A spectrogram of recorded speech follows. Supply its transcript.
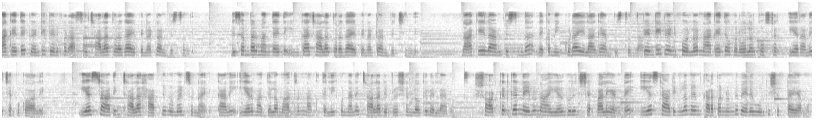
నాకైతే ట్వంటీ ట్వంటీ ఫోర్ అస్సలు చాలా త్వరగా అయిపోయినట్టు అనిపిస్తుంది. డిసెంబర్ మంత్ అయితే ఇంకా చాలా త్వరగా అయిపోయినట్టు అనిపించింది. నాకే ఇలా అనిపిస్తుందా? లేక మీకు కూడా ఇలాగే అనిపిస్తుందా? ట్వంటీ ట్వంటీ ఫోర్లో నాకైతే ఒక రోలర్ కోస్టర్ ఇయర్ అని చెప్పుకోవాలి. ఇయర్ స్టార్టింగ్ చాలా హ్యాపీ మూమెంట్స్ ఉన్నాయి. కానీ ఇయర్ మధ్యలో మాత్రం నాకు తెలియకుండానే చాలా డిప్రెషన్లోకి వెళ్ళాను. షార్ట్కట్గా నేను నా ఇయర్ గురించి చెప్పాలి అంటే ఇయర్ స్టార్టింగ్లో మేము కడప నుండి వేరే ఊరికి షిఫ్ట్ అయ్యాము.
